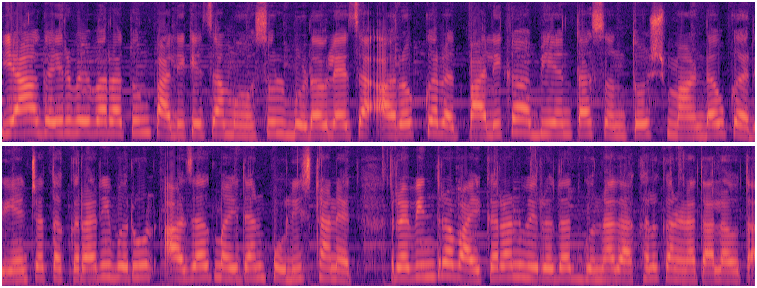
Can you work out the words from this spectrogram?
या गैरव्यवहारातून पालिकेचा महसूल बुडवल्याचा आरोप करत पालिका अभियंता संतोष मांडवकर यांच्या तक्रारीवरून आझाद मैदान पोलीस ठाण्यात रवींद्र वायकरांविरोधात गुन्हा दाखल करण्यात आला होता.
